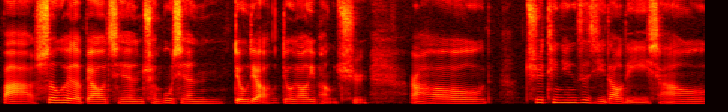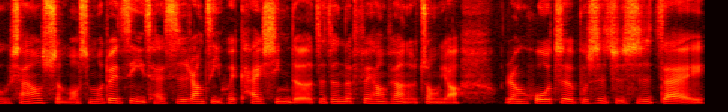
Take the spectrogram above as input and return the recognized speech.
把社会的标签全部先丢掉，丢到一旁去，然后。去听听自己到底想要想要什么，什么对自己才是让自己会开心的，这真的非常非常的重要。人活着不是只是在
